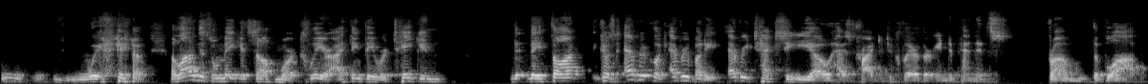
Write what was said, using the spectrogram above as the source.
we, a lot of this will make itself more clear. I think they were taken they thought because every look everybody every tech ceo has tried to declare their independence from the blob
